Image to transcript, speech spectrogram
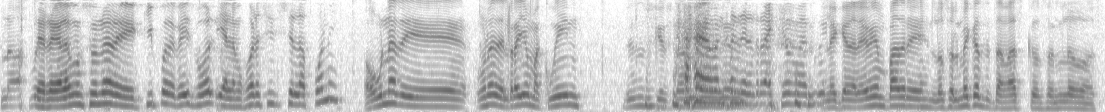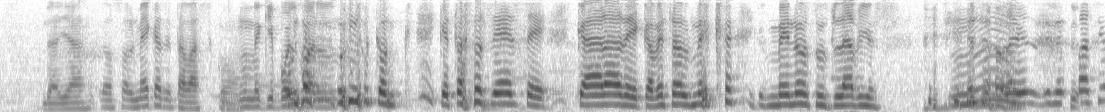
no, Le pues, regalamos una de equipo de béisbol y a lo mejor así sí se la pone. o una de una del Rayo McQueen, de esos que están una en- del Rayo McQueen. Le quedaría bien padre. Los Olmecas de Tabasco son los de allá. Los Olmecas de Tabasco. Un equipo el Uno, cual uno con que todo sea este cara de cabeza olmeca menos sus labios. Así en espacio,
